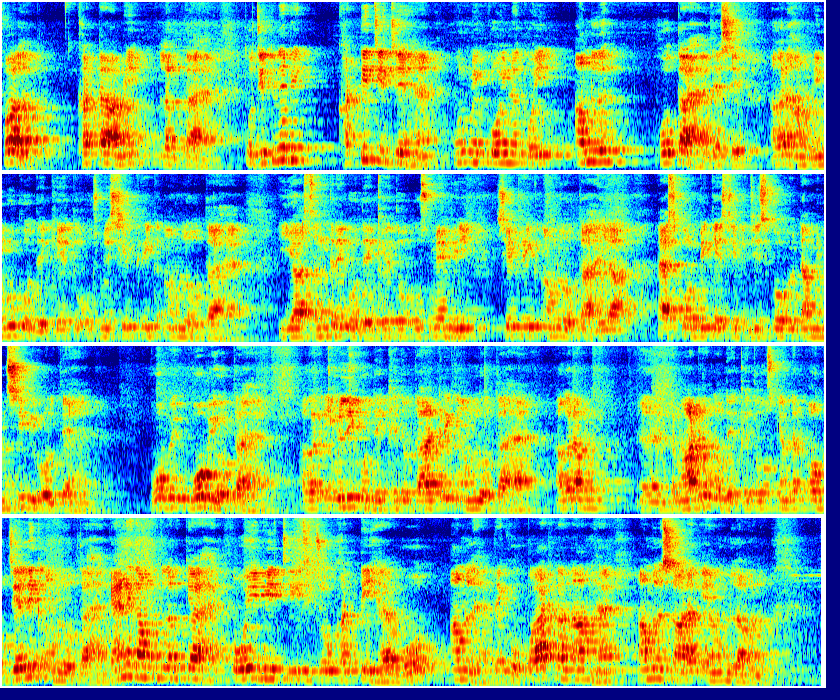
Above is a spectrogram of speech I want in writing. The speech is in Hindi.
फल खट्टा में लगता है। तो जितने भी खट्टी चीज़ें हैं, उनमें कोई ना कोई अम्ल होता है। जैसे अगर हम नींबू को देखें तो उसमें सिट्रिक अम्ल होता है, या संतरे को देखें तो उसमें भी सिट्रिक अम्ल होता है, या एस्कोर्बिक एसिड जिसको विटामिन सी भी बोलते हैं, वो भी वो भी होता है। अगर इमली को देखें तो टार्ट्रिक अम्ल होता है। अगर हम टमाटर को देखें तो उसके अंदर ऑक्जेलिक अम्ल होता है। कहने का मतलब क्या है? कोई भी चीज़ जो खट्टी है, वो अम्ल है। देखो, पाठ का नाम है अम्ल सारक एवं लवण।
